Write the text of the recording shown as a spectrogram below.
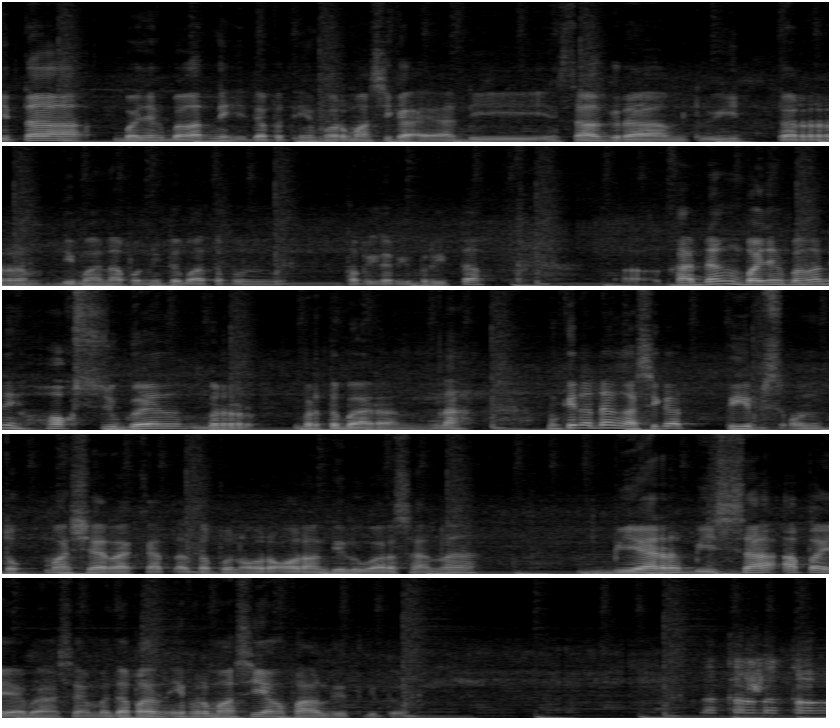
kita banyak banget nih dapat informasi kak ya di Instagram, Twitter, di mana pun itu ataupun topik-topik berita. Eh, Kadang banyak banget nih hoax juga yang ber- bertebaran. Nah mungkin ada nggak sih kak tips untuk masyarakat ataupun orang-orang di luar sana biar bisa apa ya bahasanya mendapatkan informasi yang valid gitu. betul betul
